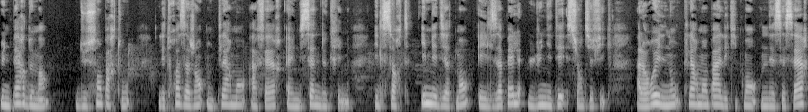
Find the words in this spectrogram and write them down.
Une paire de mains, du sang partout, les trois agents ont clairement affaire à une scène de crime. Ils sortent immédiatement et ils appellent l'unité scientifique. Alors eux, ils n'ont clairement pas l'équipement nécessaire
